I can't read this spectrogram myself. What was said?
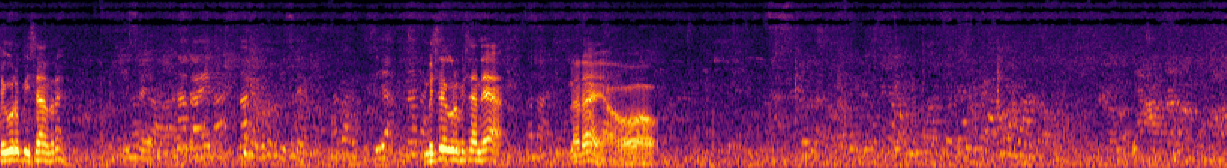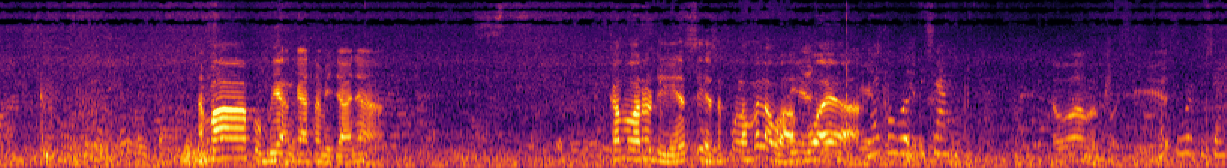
Saya guru pisan re. Nada nada bisa. Nada. Guru pisan dia? Nggak ada ya? Oh. Apa pembiak angkat atas mejanya? Kamu baru di sih, sepuluh melawa, buah ya. Naik kubur pisang. Tahu apa buat sih? Naik kubur pisang.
